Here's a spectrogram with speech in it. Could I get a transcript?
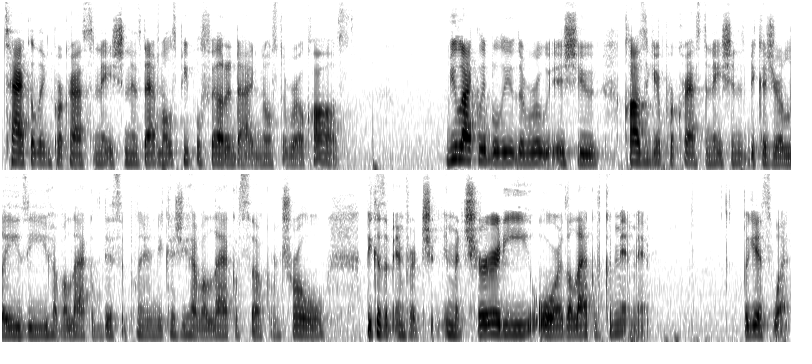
tackling procrastination is that most people fail to diagnose the real cause. You likely believe the root issue causing your procrastination is because you're lazy, you have a lack of discipline, because you have a lack of self control, because of immaturity, or the lack of commitment. But guess what?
